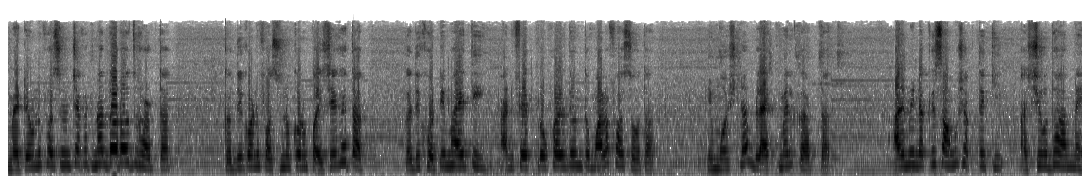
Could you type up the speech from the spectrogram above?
मेट्रोनी फसवणूकच्या घटना दररोज घडतात. कधी कोणी फसवणूक करून पैसे घेतात कधी खोटी माहिती आणि फेक प्रोफाईल देऊन तुम्हाला फसवतात. इमोशनल ब्लॅकमेल करतात. आणि मी नक्की सांगू शकते की अशी उदाहरणे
